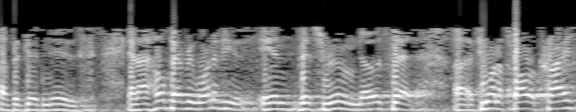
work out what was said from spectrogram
of the good news. And I hope every one of you in this room knows that uh, if you want to follow Christ,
